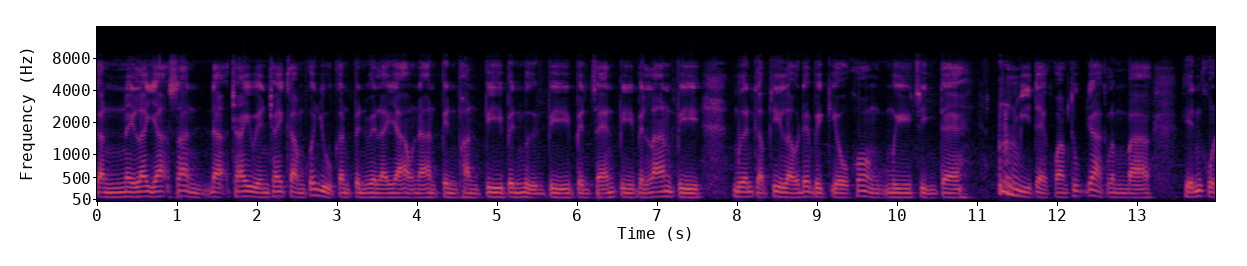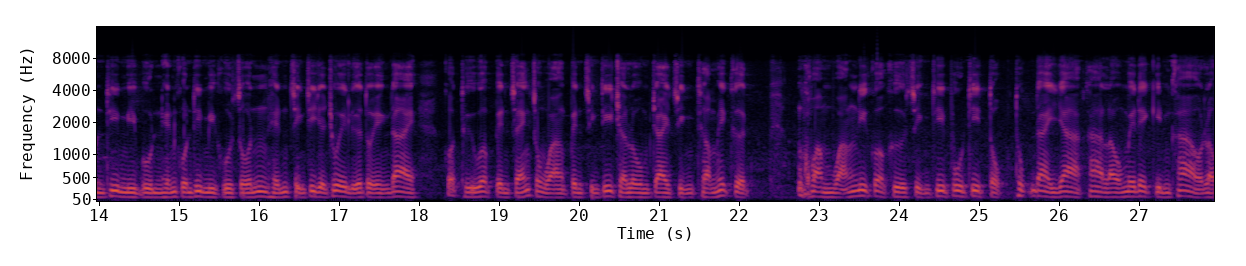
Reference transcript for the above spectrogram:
กันในระยะสั้นนะใช้เวรใช้กรรมก็อยู่กันเป็นเวลายาวนานเป็นพันปี เป็นหมื่นปี เป็นแสนปี เป็นล้านปี เหมือนกับที่เราได้ไปเกี่ยวข้องมีสิ่งแต่มีแต่ความทุกข์ยากลำบาก เห็นคนที่มีบุญ เห็นคนที่มีกุศล เห็นสิ่งที่จะช่วยเหลือตัวเองได้ ก็ถือว่าเป็นแสงสว่างเป็นสิ่งที่ฉโลมใจสิ่งทำให้เกิด ความหวังนี่ก็คือสิ่งที่ผู้ที่ตกทุกข์ได้ยากถ้าเราไม่ได้กินข้าว เรา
